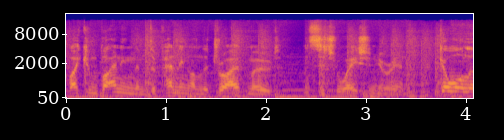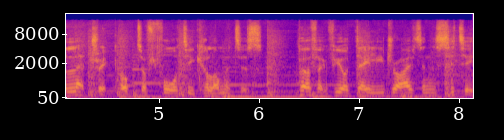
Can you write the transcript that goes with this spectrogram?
by combining them depending on the drive mode and situation you're in. Go all electric up to 40 kilometers, perfect for your daily drives in the city.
